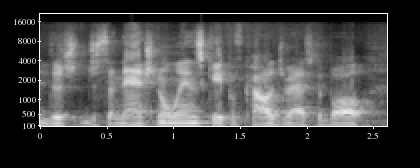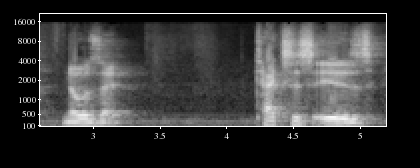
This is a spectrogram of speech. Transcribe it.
just a national landscape of college basketball knows that Texas is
